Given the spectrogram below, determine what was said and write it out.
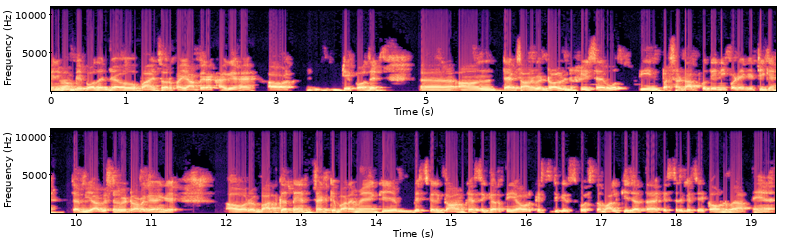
मिनिमम डिपॉजिट जो है वो पाँच सौ रुपये यहाँ पे रखा गया है और deposit on tax on withdrawal जो फ़ीस है, वो तीन परसेंट आपको देनी पड़ेगी, ठीक है? जब भी आप इसमें विड्रॉल लगाएँगे। और बात करते हैं साइट के बारे में कि ये बेसिकली काम कैसे करती है और किस तरीके से इसको इस्तेमाल किया जाता है, किस तरीके से अकाउंट में आते हैं।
